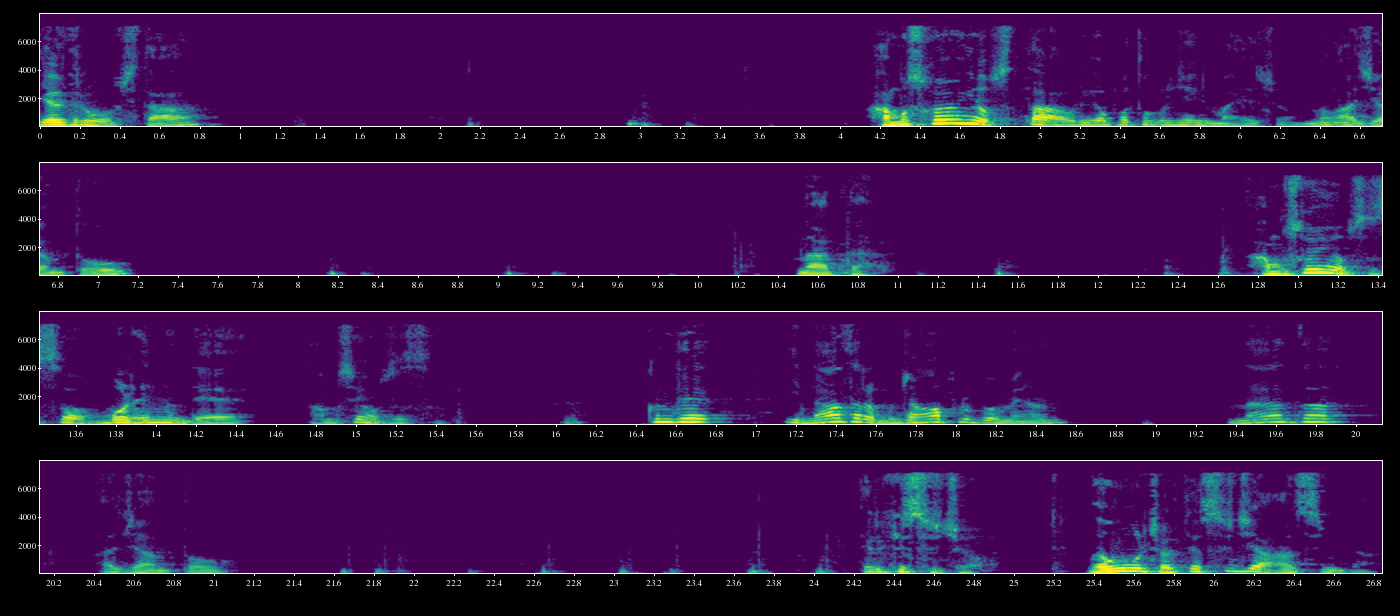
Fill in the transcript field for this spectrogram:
예를 들어 봅시다. 아무 소용이 없었다. 우리가 보통 그런 얘기 많이 하죠. 능하지 않도 나다. 아무 소용이 없었어. 뭘 했는데 아무 소용이 없었어. 근데 이 나다라 문장 앞을 보면 나다 하지 않도 이렇게 쓰죠. 너무를 절대 쓰지 않습니다.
